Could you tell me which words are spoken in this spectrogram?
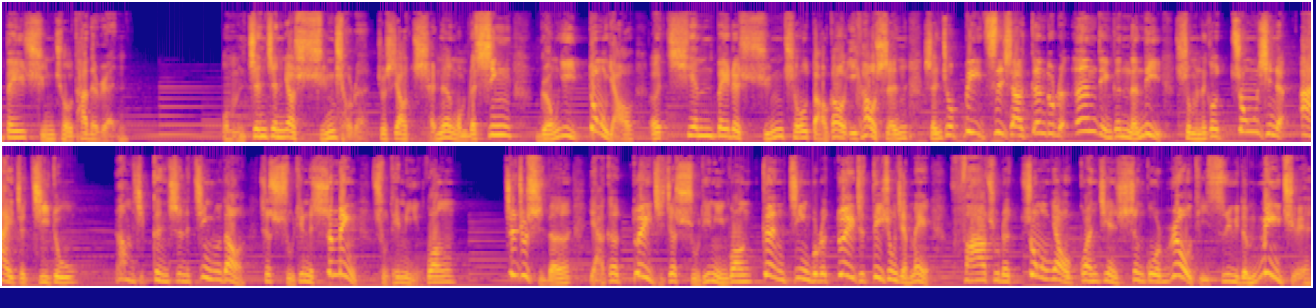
卑寻求他的人。我们真正要寻求的，就是要承认我们的心容易动摇，而谦卑的寻求祷告，依靠神，神就必赐下更多的恩典跟能力，使我们能够忠心的爱着基督。让我们去更深的进入到这属天的生命、属天的眼光。这就使得雅各对齐这属天灵光，更进一步的对着弟兄姐妹发出了重要关键胜过肉体私欲的秘诀，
